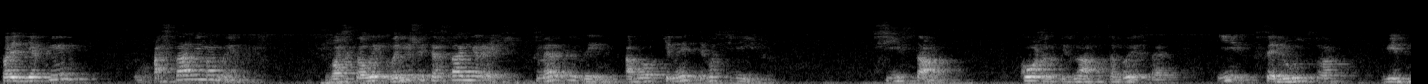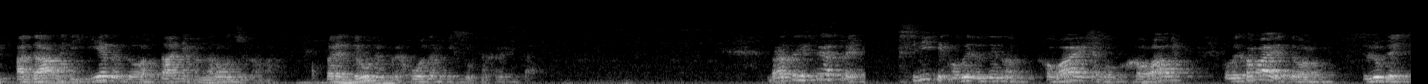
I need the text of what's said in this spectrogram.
перед яким в останній момент, вирішуються останні речі, смерть людини або кінець цього світу, всі стануть. Кожен із нас особисто і все людство від Адама і Єви до останнього народженого перед другим приходом Ісуса Христа. Брати і сестри, в світі, коли людину ховають або поховали, коли ховають, то люблять,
